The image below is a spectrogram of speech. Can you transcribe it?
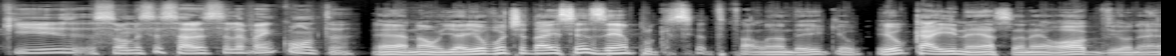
que são necessárias você levar em conta. É, não, e aí eu vou te dar esse exemplo que você tá falando aí, que eu, eu caí nessa, né? Óbvio, né?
